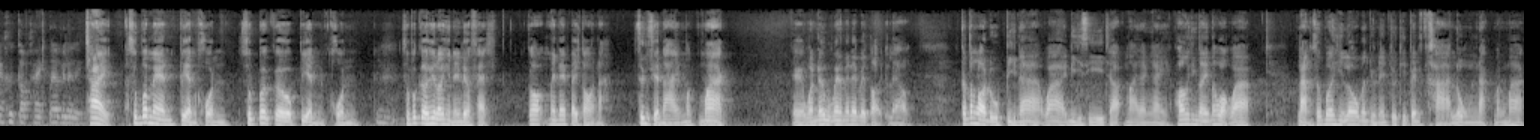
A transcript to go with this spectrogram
ก็คือก๊อบ character ไปเลย ใช่ซูเปอร์แมนเปลี่ยนคนซูเปอร์เกิร์ลเปลี่ยนคนอืมซูเปอร์เกิร์ลที่เราเห็นในเดอะแฟลชก็ไม่ได้ไปต่อนะ ซึ่งเสียดายมากๆเออวันเดอร์ m ูแมนไม่ได้ไปต่ออยู่แล้ว ก็ต้องรอดูปีหน้าว่า DC จะมายังไง เพราะจริงๆตอนนี้ต้องบอกว่าหนังซูเปอร์ฮีโร่มันอยู่ในจุดที่เป็นขาลงหนักมาก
